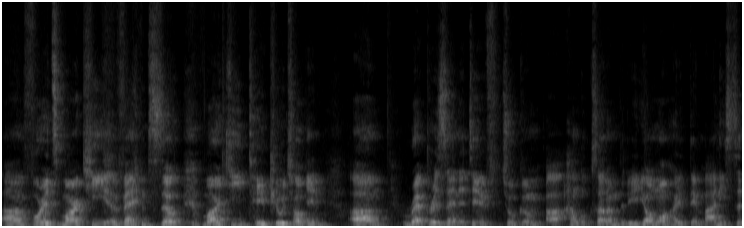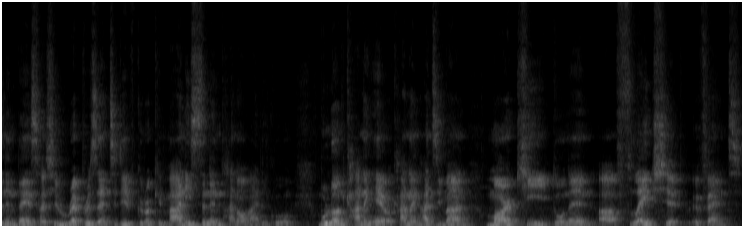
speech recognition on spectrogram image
Um, for its marquee event, so marquee 대표적인 um, representative 조금 아, 한국 사람들이 영어 할 때 많이 쓰는데 사실 representative 그렇게 많이 쓰는 단어 아니고 물론 가능해요. 가능하지만 marquee 또는 uh, flagship event.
